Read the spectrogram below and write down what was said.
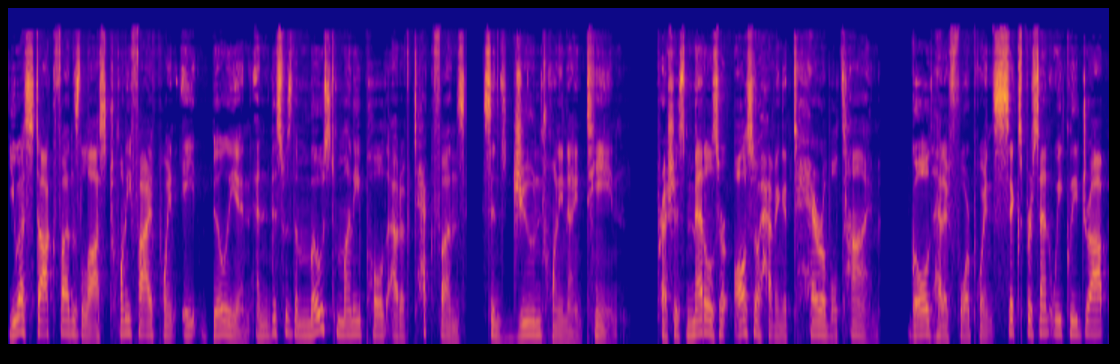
US stock funds lost 25.8 billion, and this was the most money pulled out of tech funds since June 2019. Precious metals are also having a terrible time. Gold had a 4.6% weekly drop,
